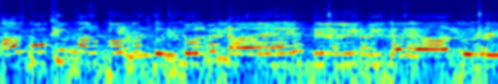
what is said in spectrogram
آنکھوں کے پلکوں میں تجھ کو بٹھائے دل کی دریا تجھے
